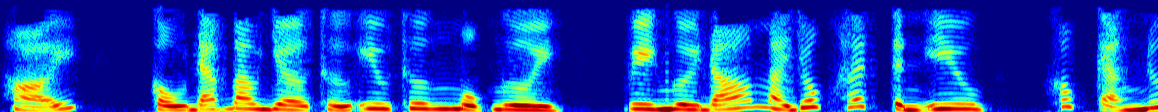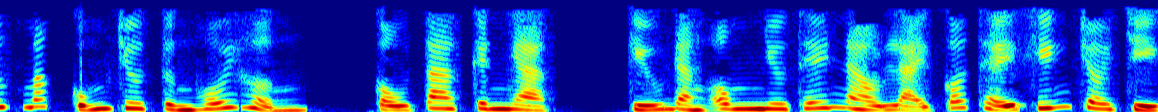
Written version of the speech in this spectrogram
hỏi, cậu đã bao giờ thử yêu thương một người, vì người đó mà dốc hết tình yêu, khóc cạn nước mắt cũng chưa từng hối hận, cậu ta kinh ngạc, kiểu đàn ông như thế nào lại có thể khiến cho chị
